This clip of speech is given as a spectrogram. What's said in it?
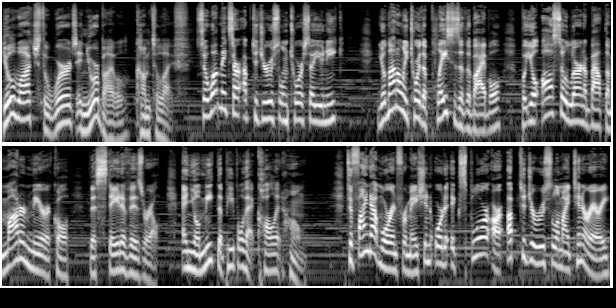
You'll watch the words in your Bible come to life. So, what makes our Up to Jerusalem tour so unique? You'll not only tour the places of the Bible, but you'll also learn about the modern miracle, the State of Israel, and you'll meet the people that call it home. To find out more information or to explore our Up to Jerusalem itinerary,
